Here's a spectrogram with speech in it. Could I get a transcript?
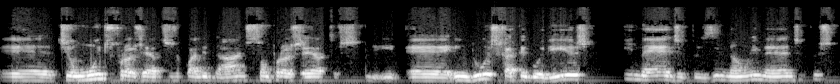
É, tinham muitos projetos de qualidade, são projetos é, em duas categorias, inéditos e não inéditos.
